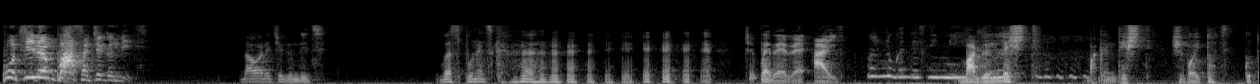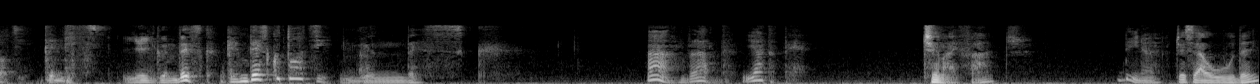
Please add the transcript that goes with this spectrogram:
Puțin îmi pasă ce gândiți. Dar oare ce gândiți? Vă spuneți că... ce părere ai? Nu gândesc nimic. Ba gândești, ba gândești. Și voi toți, cu toții, gândiți. Ei gândesc. Gândesc cu toții. Da. Gândesc. Ah, Vlad, iată-te. Ce mai faci? Bine. Ce se aude?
